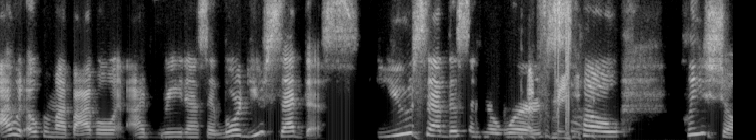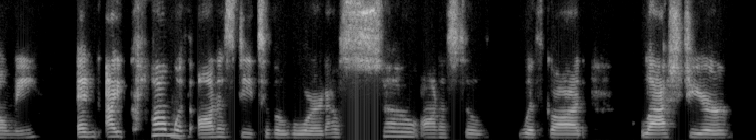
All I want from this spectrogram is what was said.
i would open my bible and i'd read and I'd say lord you said this you said this in your word so please show me and I come hmm. with honesty to the Lord. I was so honest to, with God last year.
